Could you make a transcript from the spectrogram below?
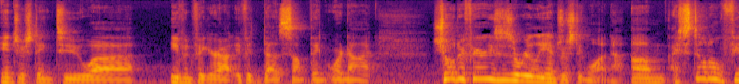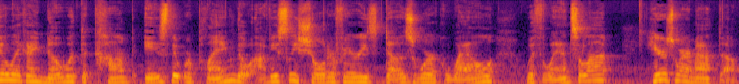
interesting to uh, even figure out if it does something or not. Shoulder fairies is a really interesting one. Um, i still don't feel like i know what the comp is that we're playing though obviously shoulder fairies does work well with lancelot. Here's where i'm at though.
